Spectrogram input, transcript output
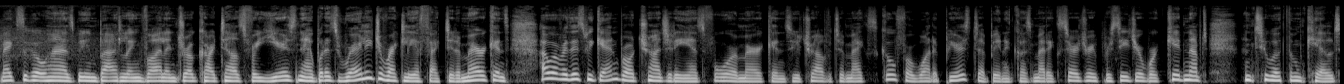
Mexico has been battling violent drug cartels for years now, but it's rarely directly affected Americans. However, this weekend brought tragedy as four Americans who travelled to Mexico for what appears to have been a cosmetic surgery procedure were kidnapped and two of them killed.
